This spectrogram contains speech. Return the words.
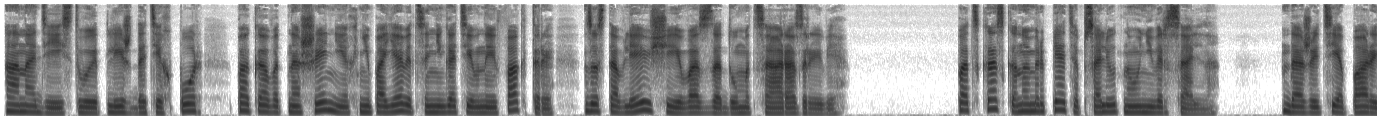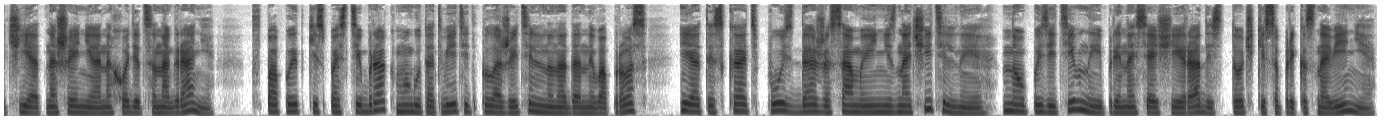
Она действует лишь до тех пор, пока в отношениях не появятся негативные факторы, заставляющие вас задуматься о разрыве. Подсказка номер пять абсолютно универсальна. Даже те пары, чьи отношения находятся на грани, в попытке спасти брак могут ответить положительно на данный вопрос — и отыскать пусть даже самые незначительные, но позитивные, приносящие радость точки соприкосновения,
